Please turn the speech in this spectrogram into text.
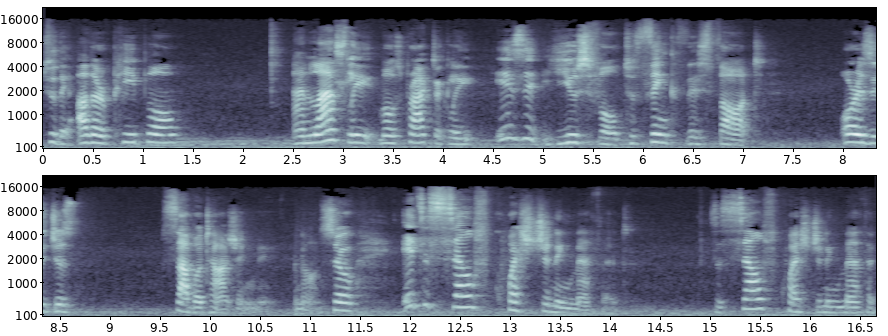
to the other people? And lastly, most practically, is it useful to think this thought or is it just sabotaging me? or not? So it's a self questioning method. It's a self questioning method.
